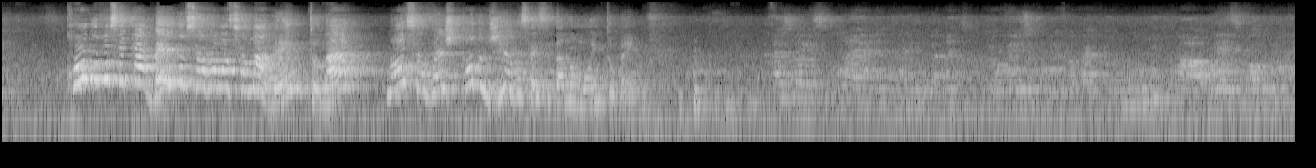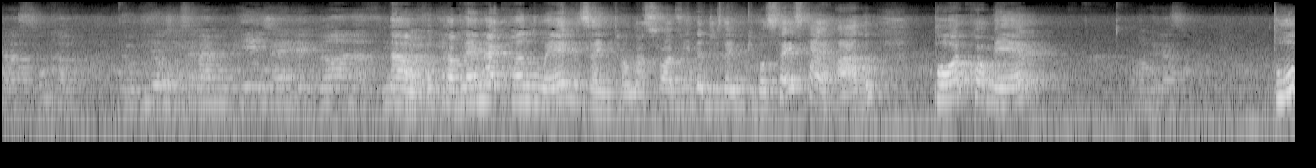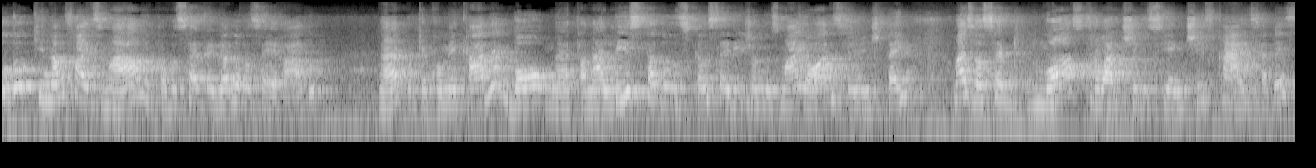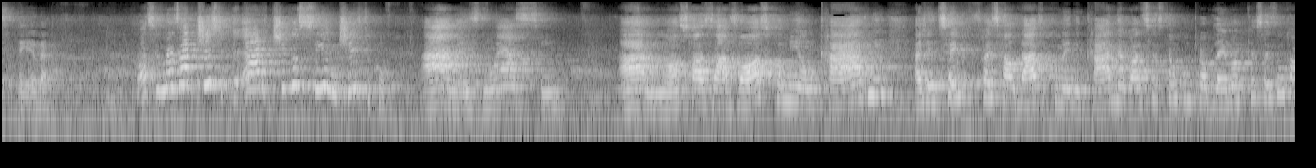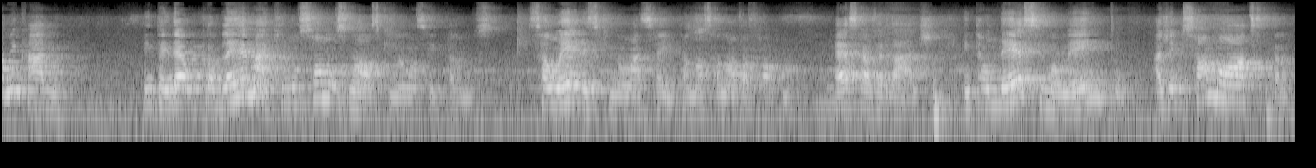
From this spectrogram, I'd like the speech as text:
Como você está bem no seu relacionamento, né? Nossa, eu vejo todo dia vocês se dando muito bem. Mas não, isso não é entrar em julgamento, porque eu vejo que meu pai ficando muito mal, e aí você falou que aquela açúcar, meu Deus, você vai morrer, já é vegana. Não, o problema é quando eles entram na sua vida dizendo que você está errado por comer tudo que não faz mal, então você é vegano você é errado, né? Porque comer carne é bom, né? Tá na lista dos cancerígenos maiores que a gente tem, mas você mostra o artigo científico, ah, isso é besteira. Assim, mas é é artigo científico. Ah, mas não é assim. Ah, nossas avós comiam carne, a gente sempre foi saudável comendo carne, agora vocês estão com problema porque vocês não comem carne. Entendeu? O problema é que não somos nós que não aceitamos. São eles que não aceitam a nossa nova forma. Essa é a verdade. Então, nesse momento, a gente só mostra.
